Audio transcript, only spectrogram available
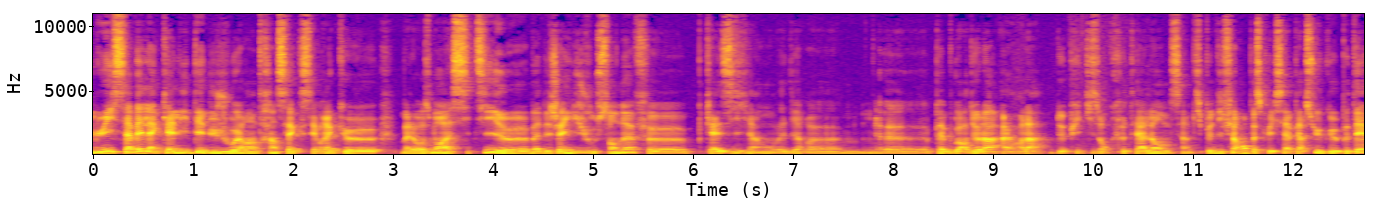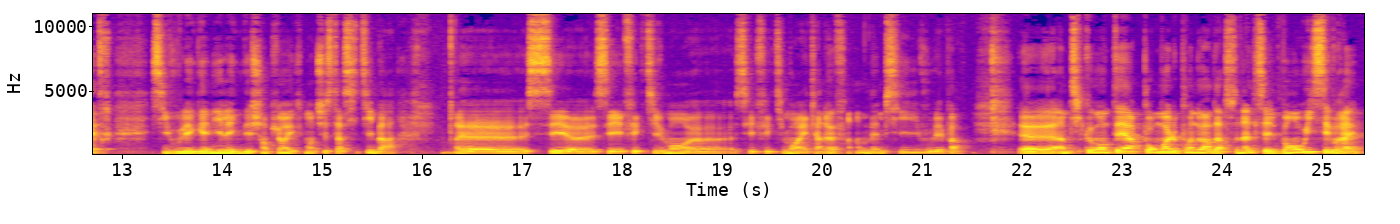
lui, il savait la qualité du joueur intrinsèque. C'est vrai que malheureusement à City, euh, bah, déjà il joue 109, quasi, hein, on va dire, Pep Guardiola. Alors là, depuis qu'ils ont recruté Haaland, c'est un petit peu différent parce qu'il s'est aperçu que peut-être s'il voulait gagner la Ligue des Champions avec Manchester City, bah, c'est effectivement, avec un 9, hein, même s'il voulait pas. un petit commentaire. Pour moi, le point noir d'Arsenal, c'est le banc. Oui, c'est vrai,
